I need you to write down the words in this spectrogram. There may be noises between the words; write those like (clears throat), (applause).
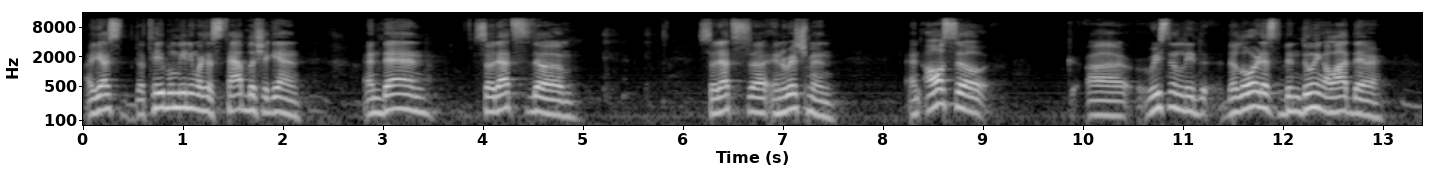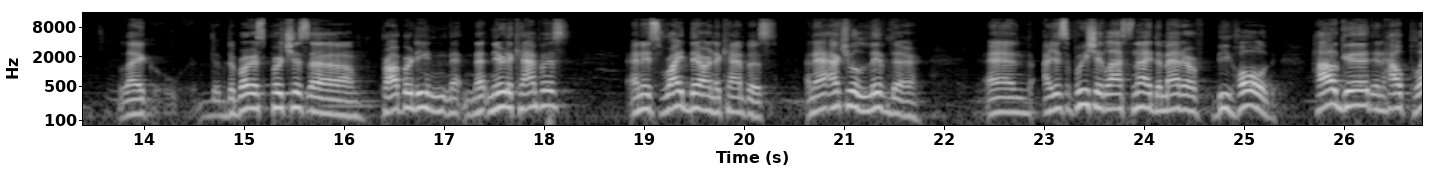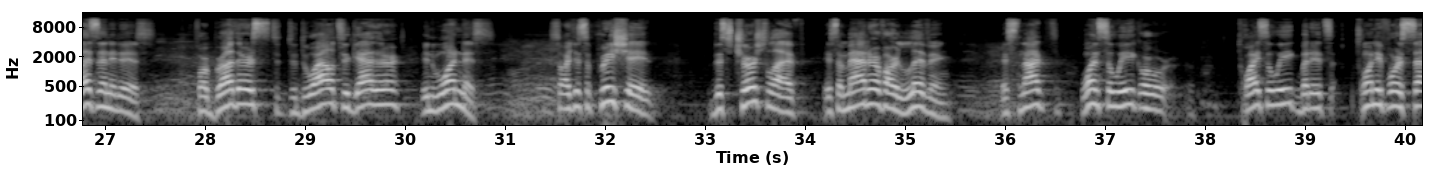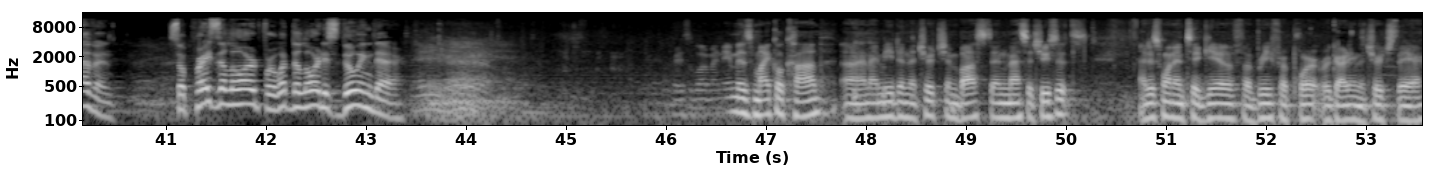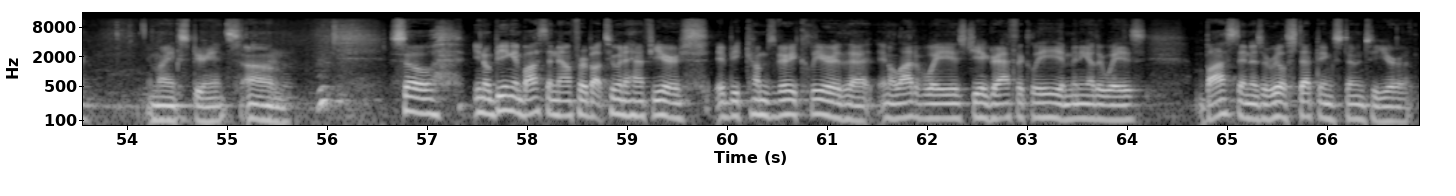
I guess the table meeting was established again, and then so that's the so that's uh, in Richmond, and also uh, recently the, the Lord has been doing a lot there, like the, the brothers purchased a property n- n- near the campus, and it's right there on the campus, and I actually live there, and I just appreciate last night the matter of behold how good and how pleasant it is for brothers to, to dwell together in oneness. So I just appreciate this church life is a matter of our living. It's not once a week or twice a week, but it's 24 7. So praise the Lord for what the Lord is doing there. The Lord. My name is Michael Cobb, uh, and I meet in the church in Boston, Massachusetts. I just wanted to give a brief report regarding the church there and my experience. Um, so, you know, being in Boston now for about two and a half years, it becomes very clear that in a lot of ways, geographically and many other ways, Boston is a real stepping stone to Europe.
